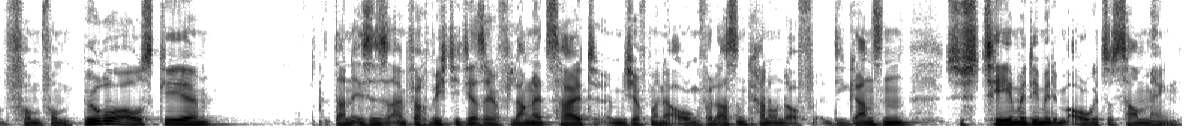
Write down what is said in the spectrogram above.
vom, vom Büro ausgehe, dann ist es einfach wichtig, dass ich auf lange Zeit mich auf meine Augen verlassen kann und auf die ganzen Systeme, die mit dem Auge zusammenhängen.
